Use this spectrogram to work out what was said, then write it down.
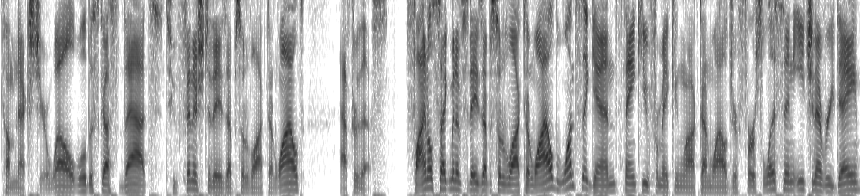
come next year? Well, we'll discuss that to finish today's episode of Locked On Wild after this. Final segment of today's episode of Locked On Wild. Once again, thank you for making Locked On Wild your first listen each and every day.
